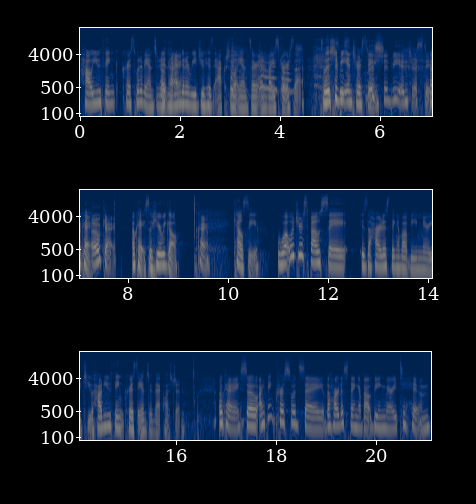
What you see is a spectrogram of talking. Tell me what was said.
how you think Chris would have answered it. And then I'm going to read you his actual answer and Oh vice versa. So this should This be is- interesting. This should be interesting. Okay. Okay. Okay, so here we go. Okay. Kelsey, what would your spouse say is the hardest thing about being married to you? How do you think Chris answered that question? Okay. So I think Chris would say the hardest thing about being married to him.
